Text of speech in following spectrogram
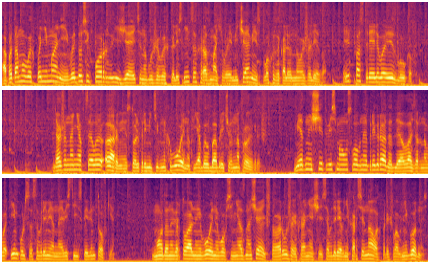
А потому в их понимании вы до сих пор езжаете на гужевых колесницах, размахивая мечами из плохо закаленного железа и постреливая из луков. Даже наняв целую армию столь примитивных воинов, я был бы обречен на проигрыш. Медный щит – весьма условная преграда для лазерного импульса современной авестийской винтовки. Мода на виртуальные войны вовсе не означает, что оружие, хранящееся в древних арсеналах, пришло в негодность.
